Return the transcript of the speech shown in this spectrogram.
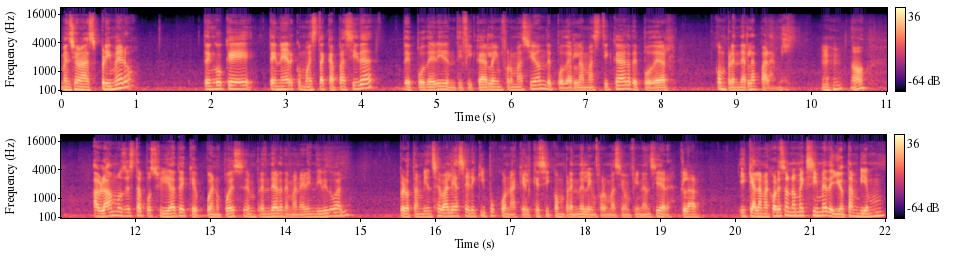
mencionas, primero, tengo que tener como esta capacidad de poder identificar la información, de poderla masticar, de poder comprenderla para mí, ¿no? Hablábamos de esta posibilidad de que, bueno, puedes emprender de manera individual, pero también se vale hacer equipo con aquel que sí comprende la información financiera. Claro. Y que a lo mejor eso no me exime de yo también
